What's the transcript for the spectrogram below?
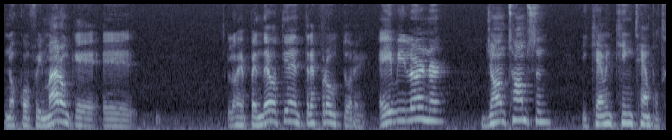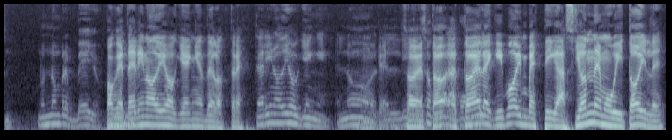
nos confirmaron que eh, los espendejos tienen tres productores: A.B. Lerner, John Thompson y Kevin King Templeton. unos nombres bellos. Porque Terry no dijo quién es de los tres. Terry no dijo quién es. Él no. Ok. él So, esto, es el equipo de investigación de Movitoile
